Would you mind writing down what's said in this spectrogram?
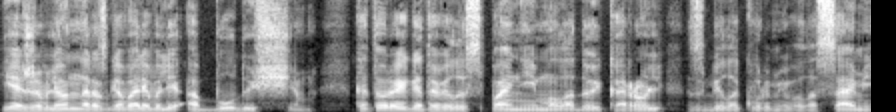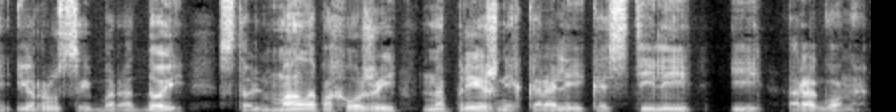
и оживленно разговаривали о будущем, которое готовил Испании молодой король с белокурыми волосами и русой бородой, столь мало похожий на прежних королей Кастилии и Арагона.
